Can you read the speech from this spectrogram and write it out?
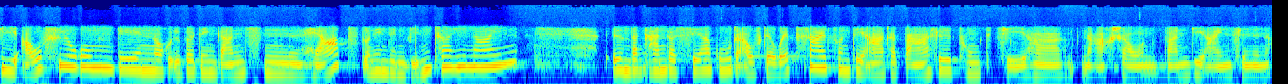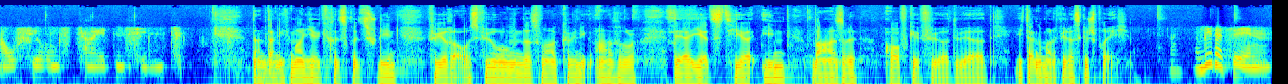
Die Aufführungen gehen noch über den ganzen Herbst und in den Winter hinein. Man kann das sehr gut auf der Website von theaterbasel.ch nachschauen, wann die einzelnen Aufführungszeiten sind. Dann danke ich mal hier Chris Ritzschlin für Ihre Ausführungen. Das war König Arthur, der jetzt hier in Basel aufgeführt wird. Ich danke mal für das Gespräch. Wiedersehen.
